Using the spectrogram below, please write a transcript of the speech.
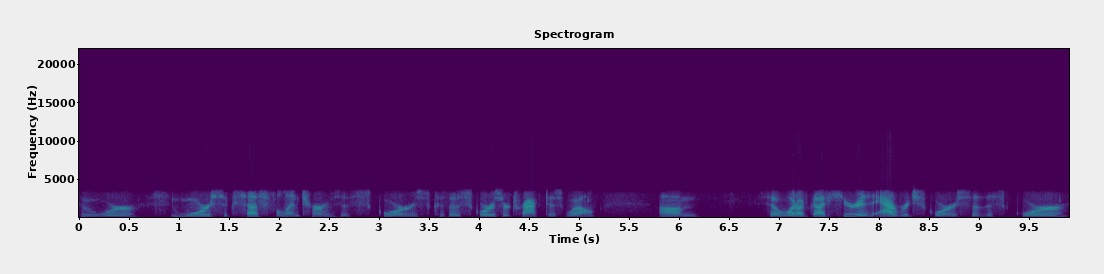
who were more successful in terms of scores because those scores are tracked as well. Um, so what I've got here is average scores. So the score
